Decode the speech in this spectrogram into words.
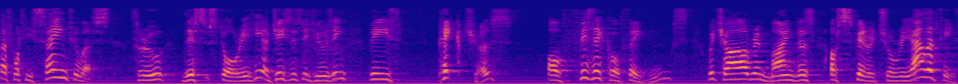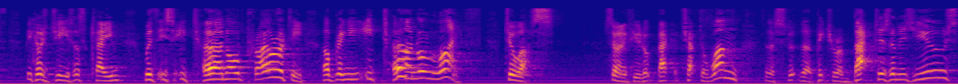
That's what He's saying to us through this story here. Jesus is using these pictures of physical things which are reminders of spiritual realities because Jesus came with this eternal priority of bringing eternal life to us. So if you look back at chapter 1, the, the picture of baptism is used,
